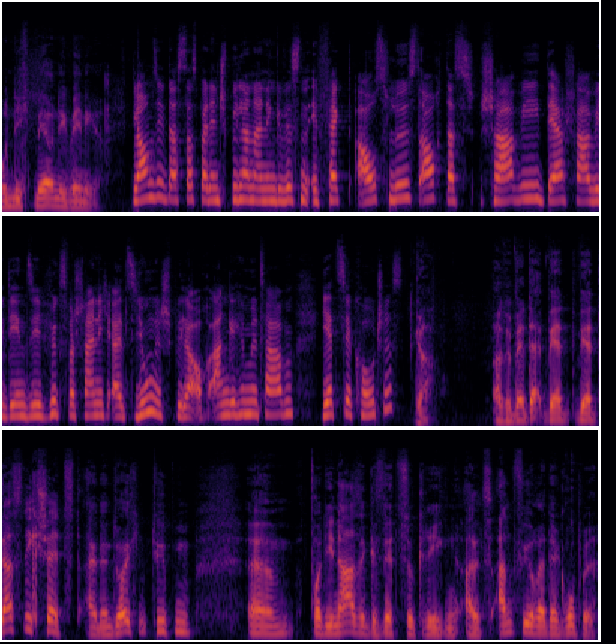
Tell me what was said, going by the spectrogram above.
und nicht mehr und nicht weniger. Glauben Sie, dass das bei den Spielern einen gewissen Effekt auslöst, auch dass Xavi, der Xavi, den Sie höchstwahrscheinlich als junge Spieler auch angehimmelt haben, jetzt Ihr Coach ist? Ja. Also wer, da, wer, wer das nicht schätzt, einen solchen Typen ähm, vor die Nase gesetzt zu kriegen als Anführer der Gruppe,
